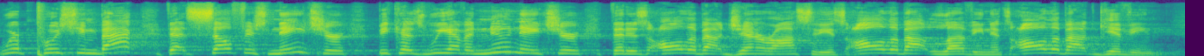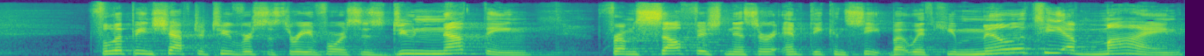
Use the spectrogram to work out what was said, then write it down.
we're pushing back that selfish nature because we have a new nature that is all about generosity. It's all about loving. It's all about giving. Philippians chapter 2 verses 3 and 4 says, "Do nothing from selfishness or empty conceit, but with humility of mind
